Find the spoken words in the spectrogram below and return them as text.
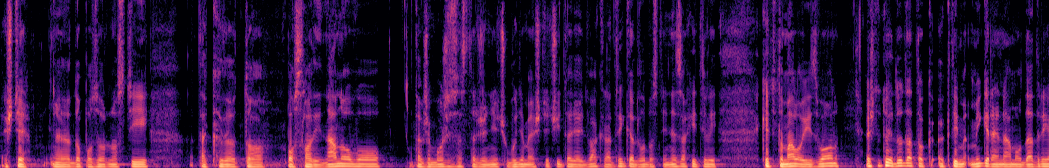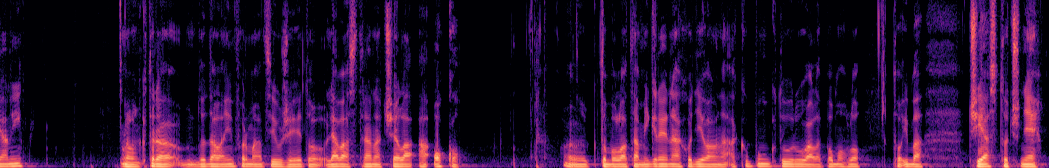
ešte eh, do pozornosti, tak to poslali na novo, takže môže sa stať, že niečo budeme ešte čítať aj dvakrát, trikrát, lebo ste nezachytili, keď to malo ísť von. Ešte tu je dodatok k tým migrénám od Adriany, eh, ktorá dodala informáciu, že je to ľavá strana čela a oko. To bola tá migréna, chodievala na akupunktúru, ale pomohlo to iba čiastočne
